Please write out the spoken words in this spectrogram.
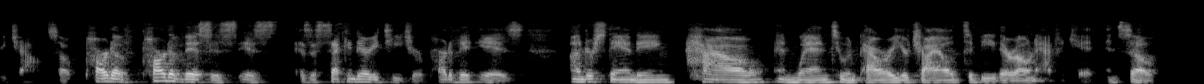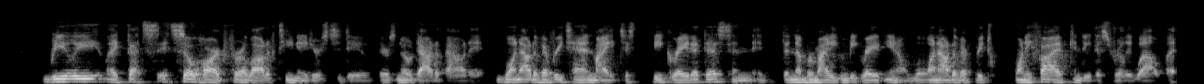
reach out. So part of part of this is is as a secondary teacher part of it is understanding how and when to empower your child to be their own advocate. And so really like that's it's so hard for a lot of teenagers to do. There's no doubt about it. One out of every 10 might just be great at this and it, the number might even be great you know one out of every 25 can do this really well. But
